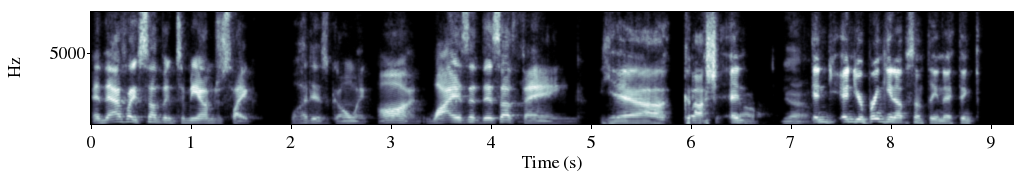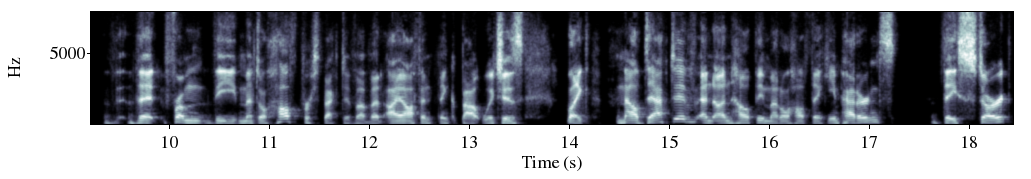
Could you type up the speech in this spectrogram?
And that's like something to me, I'm just like, what is going on? Why isn't this a thing? Yeah, gosh. And yeah. And and you're bringing up something I think th- that from the mental health perspective of it, I often think about which is like maladaptive and unhealthy mental health thinking patterns they start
